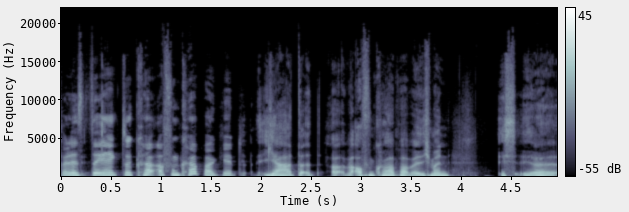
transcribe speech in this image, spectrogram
Weil es direkt so auf den Körper geht. Ja, da, auf dem Körper, aber ich meine, ich, äh,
